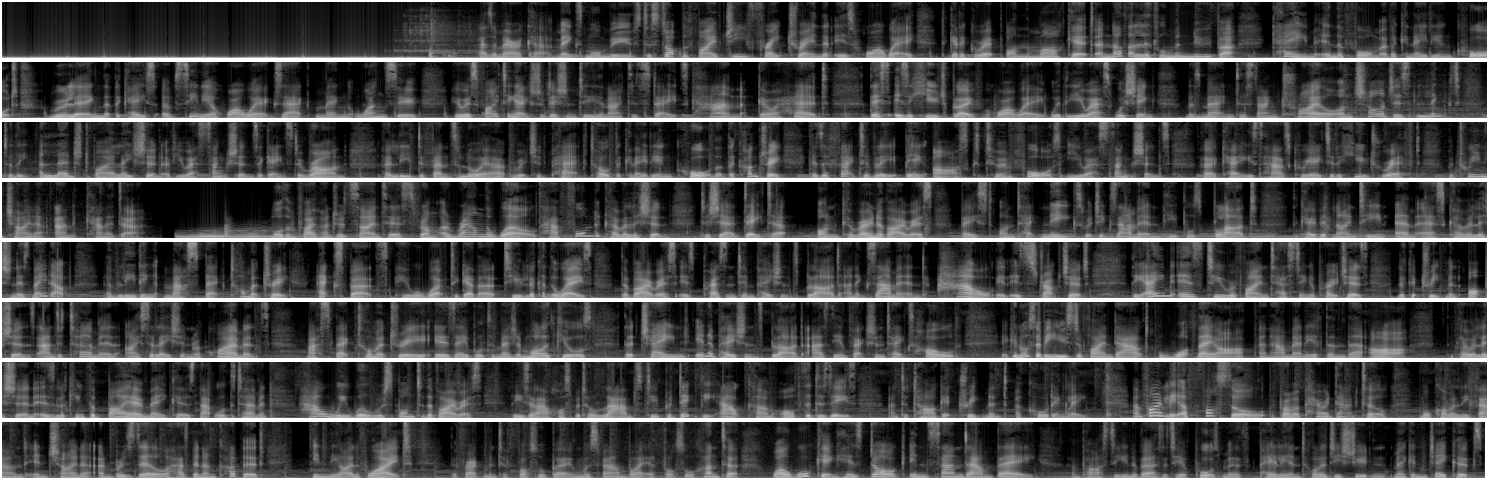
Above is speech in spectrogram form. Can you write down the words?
As America makes more moves to stop the 5G freight train that is Huawei to get a grip on the market. Another little maneuver came in the form of a Canadian court ruling that the case of senior Huawei exec Meng Wanzhou, who is fighting extradition to the United States, can go ahead. This is a huge blow for Huawei, with the US wishing Ms. Meng to stand trial on charges linked to the alleged violation of US sanctions against Iran. Her lead defense lawyer, Richard Peck, told the Canadian court that the country is effectively being asked to enforce US sanctions. Her case has created a huge rift between China and Canada. More than 500 scientists from around the world have formed a coalition to share data on coronavirus based on techniques which examine people's blood. The COVID 19 MS Coalition is made up of leading mass spectrometry experts who will work together to look at the ways the virus is present in patients' blood and examined how it is structured. The aim is to refine testing approaches, look at treatment options, and determine isolation requirements. Mass spectrometry is able to measure molecules that change in a patient's blood as the infection takes hold. It can also be used to find out what they are and how many of them there are. The coalition is looking for biomarkers that will determine how we will respond to the virus. These allow hospital labs to predict the outcome of the disease and to target treatment accordingly. And finally, a fossil from a pterodactyl, more commonly found in China and Brazil, has been uncovered in the Isle of Wight. The fragment of fossil bone was found by a fossil hunter while walking his dog in Sandown Bay and passed the University of Portsmouth paleontology student Megan Jacobs.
